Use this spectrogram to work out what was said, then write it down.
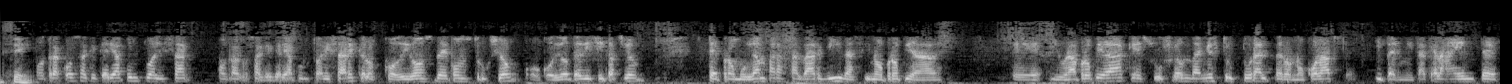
sí. otra cosa que quería puntualizar, otra cosa que quería puntualizar es que los códigos de construcción o códigos de edificación se promulgan para salvar vidas y no propiedades. Eh, y una propiedad que sufre un daño estructural pero no colapse y permita que la gente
